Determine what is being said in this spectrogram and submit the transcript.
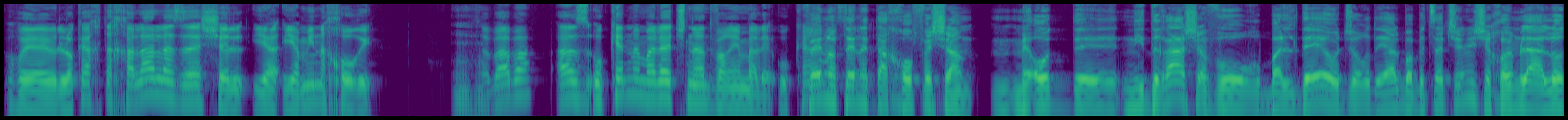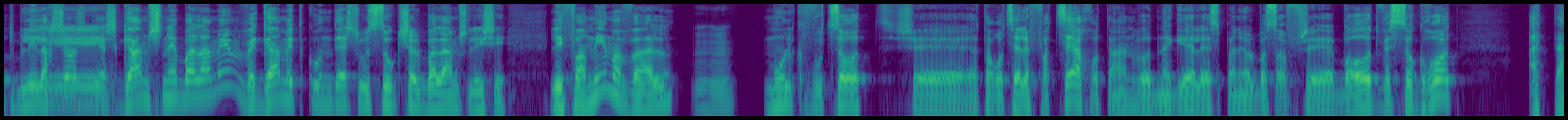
הוא אה, לוקח את החלל הזה של י- ימין אחורי. סבבה? אז הוא כן ממלא את שני הדברים האלה. כן ונותן רוצה- את החופש המאוד אה, נדרש עבור בלדה או ג'ורדי אלבה בצד שני, שיכולים לעלות בלי לחשוש, כי יש גם שני בלמים וגם את קונדה שהוא סוג של בלם שלישי. לפעמים אבל, מהמם. מול קבוצות שאתה רוצה לפצח אותן, ועוד נגיע לאספניול בסוף, שבאות וסוגרות, אתה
